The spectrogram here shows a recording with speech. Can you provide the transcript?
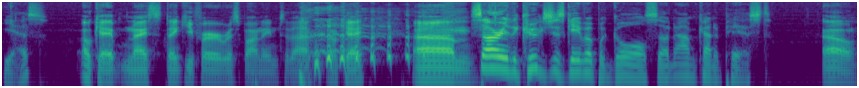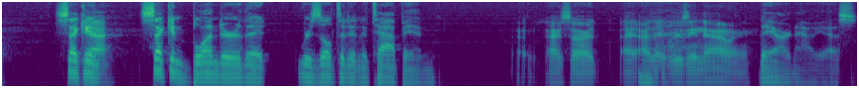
Yes. Okay, nice. Thank you for responding to that. Okay. um, Sorry, the Cougs just gave up a goal, so now I'm kind of pissed. oh, Second, Yeah. second blunder that resulted in a tap in. are, so are, are they losing now or They are now. Yes.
